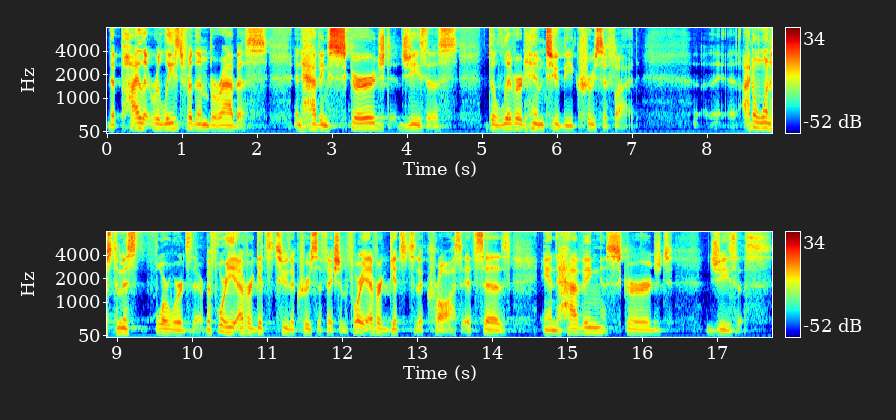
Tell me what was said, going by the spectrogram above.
that Pilate released for them Barabbas, and having scourged Jesus, delivered him to be crucified. I don't want us to miss four words there. Before he ever gets to the crucifixion, before he ever gets to the cross, it says, and having scourged Jesus.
